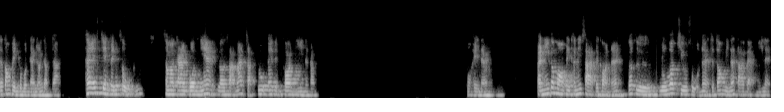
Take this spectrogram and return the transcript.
ก็ต้องเป็นกระบวนการย้อนกลับได้ ถ้า s gen เป็นศูนย์สมการบนเนี้ยเราสามารถจับรูปได้เป็นก้อนนี้นะครับ โอเคนะ อันนี้ก็มองเป็นคณิตศาสตร์ไปก่อนนะ ก็คือรู้ว่า Q ศูนย์น่ะจะต้องมีหน้าตาแบบนี้แหละ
